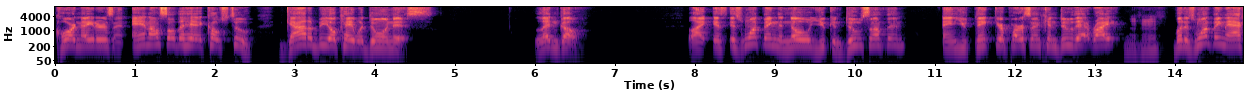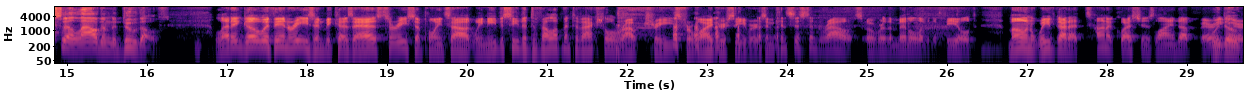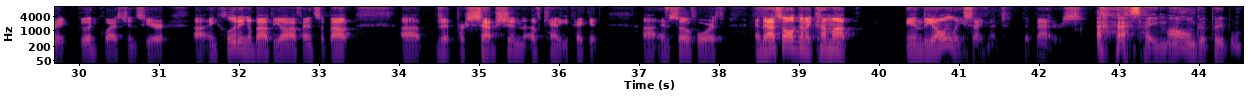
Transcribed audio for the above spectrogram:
coordinators and and also the head coach too gotta be okay with doing this, letting go. Like it's it's one thing to know you can do something and you think your person can do that right, hmm but it's one thing to actually allow them to do those. Letting go within reason because as teresa points out we need to see the development of actual route trees for wide receivers and consistent routes over the middle of the field. Moan we've got a ton of questions lined up. Very very good questions here uh, including about the offense about uh, the perception of kenny pickett uh, and so forth. And that's all going to come up in the only segment that matters. I Say, my own good people.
